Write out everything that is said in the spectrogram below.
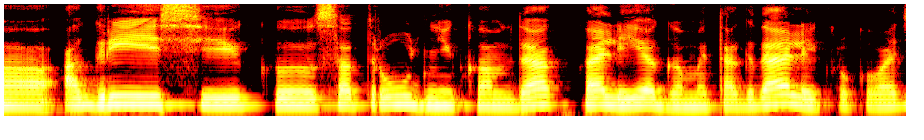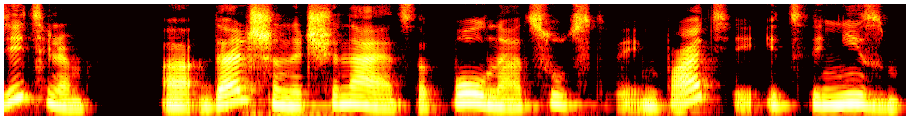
агрессии к сотрудникам, да, к коллегам и так далее, и к руководителям, а, дальше начинается полное отсутствие эмпатии и цинизм.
